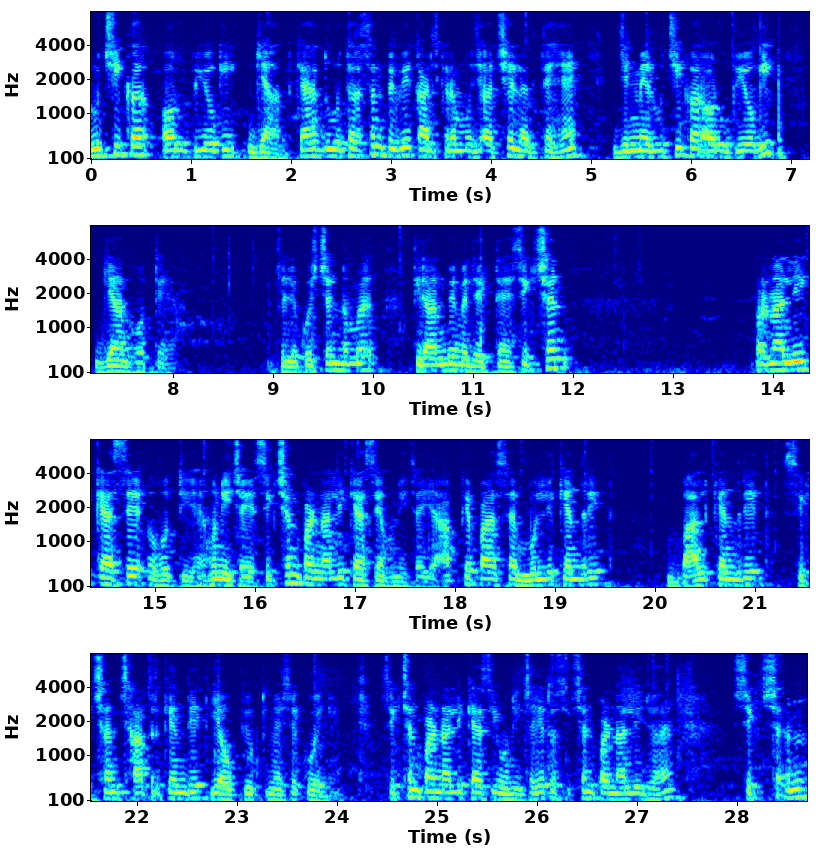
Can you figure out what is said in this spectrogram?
रुचिकर और उपयोगी ज्ञान। क्या है दूरदर्शन पे वे कार्यक्रम मुझे अच्छे लगते हैं, जिनमें रुचिकर और उपयोगी ज्ञान होते हैं? चलिए क्वेश्चन नंबर तिरानवे में देखते हैं। शिक्षण प्रणाली कैसे होती है, होनी चाहिए? शिक्षण प्रणाली कैसे होनी चाहिए? आपके पास है मूल्य केंद्रित, बाल केंद्रित, शिक्षण छात्र केंद्रित या उपयुक्त में से कोई नहीं। शिक्षण प्रणाली कैसी होनी चाहिए? तो शिक्षण प्रणाली जो है, शिक्षण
